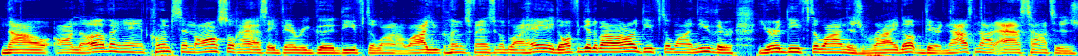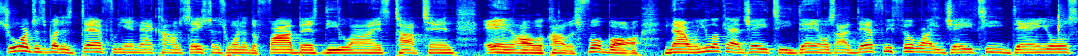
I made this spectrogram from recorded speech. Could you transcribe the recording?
Now, on the other hand, Clemson also has a very good defensive line. A lot of you Clemson fans are going to be like, hey, don't forget about our defensive line either. Your defensive line is right up there. Now, it's not as talented as Georgia's, but it's definitely in that conversation as one of the five best D lines, top 10 in all of college football. Now, when you look at JT Daniels, I definitely feel like JT Daniels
